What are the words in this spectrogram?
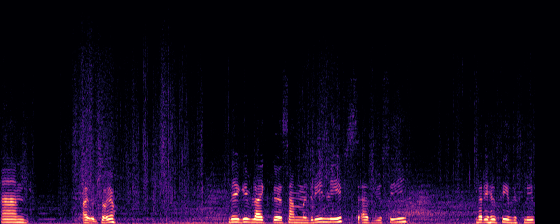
and I will show you. They give like uh, some green leaves as you see. Very healthy this leaf.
